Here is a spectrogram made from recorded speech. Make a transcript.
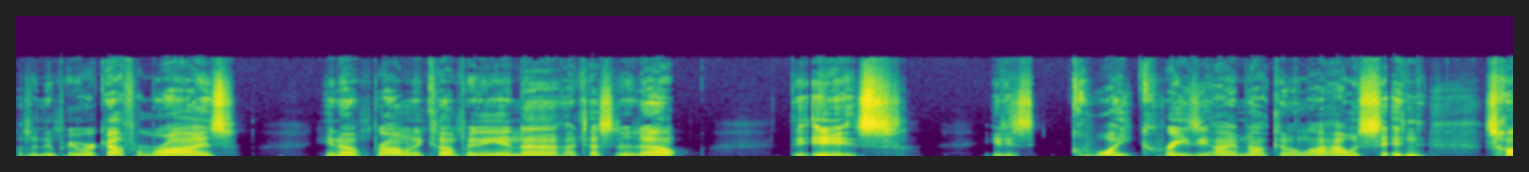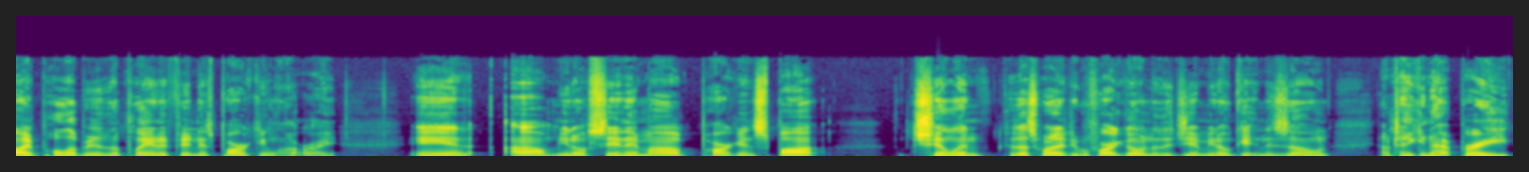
Got some new pre workout from Ryse, you know, prominent company, and uh, I tested it out it is it is quite crazy. I am not gonna lie. I was sitting, so I pull up into the Planet Fitness parking lot, right, and um, you know, sitting in my parking spot, chilling, because that's what I do before I go into the gym. You know, get in the zone. I'm taking that pre.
